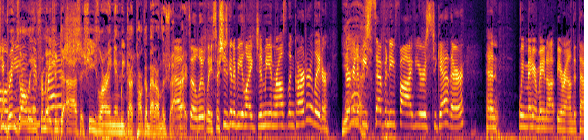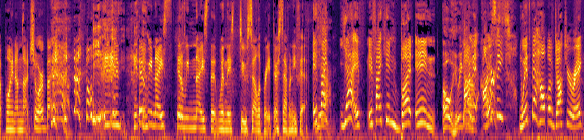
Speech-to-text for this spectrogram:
she brings all the information to us that she's learning, and we got talk about it on the show, right? Absolutely. So she's going to be like Jimmy and Rosalynn Carter later. They're going to be 75 years together, and we may or may not be around at that point. I'm not sure, but And- and- it'll be nice. It'll be nice that when they do celebrate their 75th. If Yeah. I yeah, if if I can butt in Oh, here we go. Hon- Of honestly, with the help of Dr. Rick,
